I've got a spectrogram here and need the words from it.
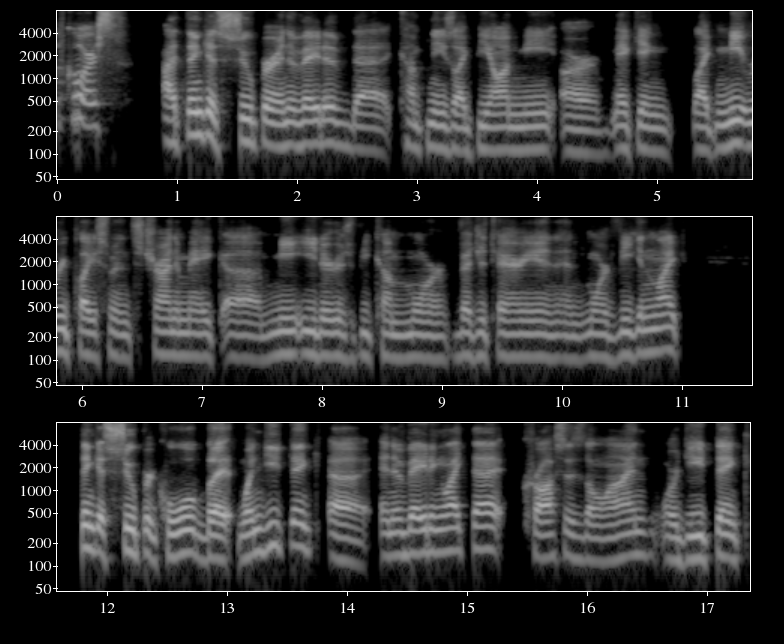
of course I think it's super innovative that companies like Beyond Meat are making like meat replacements, trying to make uh, meat eaters become more vegetarian and more vegan like. I think it's super cool. But when do you think uh, innovating like that crosses the line, or do you think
